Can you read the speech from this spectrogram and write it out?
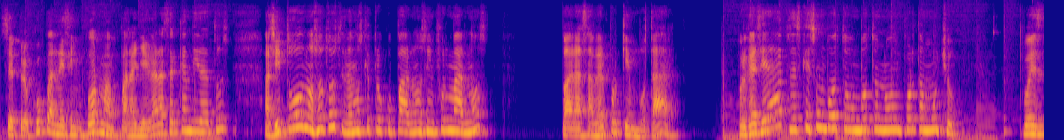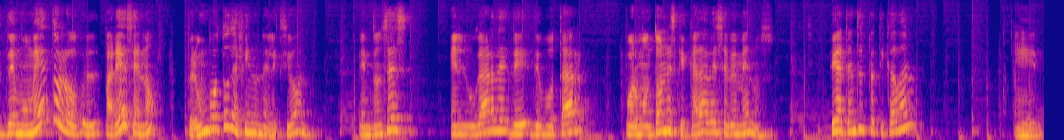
se preocupan y se informan para llegar a ser candidatos, así todos nosotros tenemos que preocuparnos e informarnos para saber por quién votar. Porque decir, ah, pues es que es un voto, un voto no importa mucho. Pues de momento lo parece, ¿no? Pero un voto define una elección. Entonces, en lugar de, de- de votar por montones que cada vez se ve menos. Fíjate, antes platicaban, eh,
